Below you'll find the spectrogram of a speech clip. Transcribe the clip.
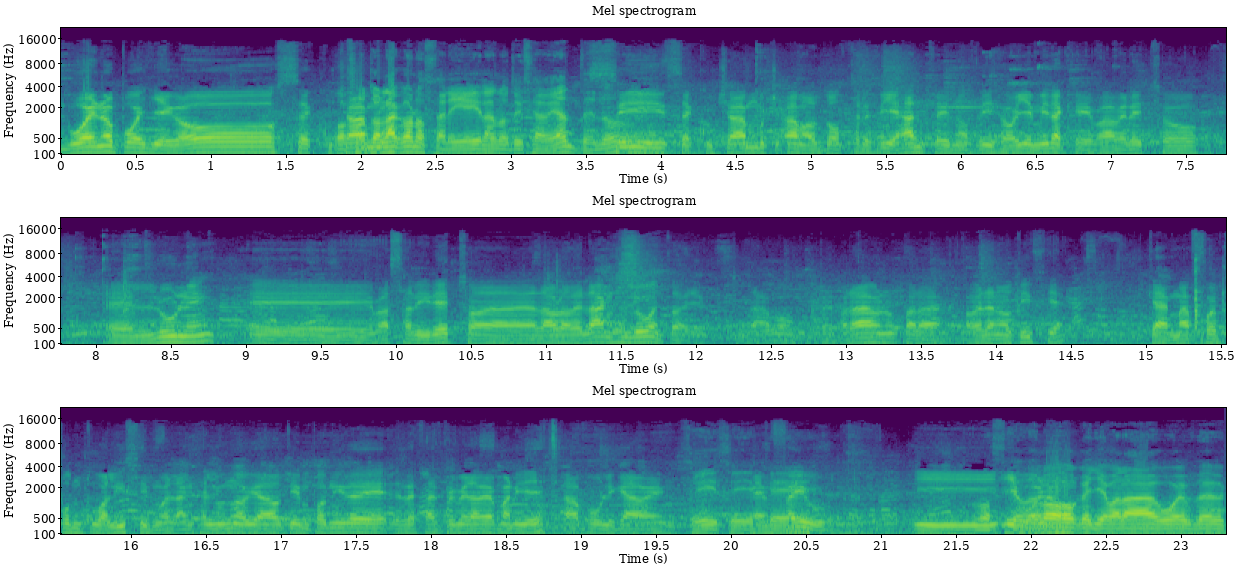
Bueno, pues llegó, se escuchaba. Vosotros la conoceríais la noticia de antes, ¿no? Sí, se escuchaba mucho, vamos, dos, tres días antes nos dijo, oye, mira que va a haber esto el lunes, eh, va a salir esto a la hora del ángel, entonces estábamos preparados ¿no? para, para ver la noticia, que además fue puntualísimo, el ángel no había dado tiempo ni de, de rezar primera vez María, ya estaba publicado en, Sí, sí, en Facebook. Y, Rocío bueno, Ojo que lleva la web de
